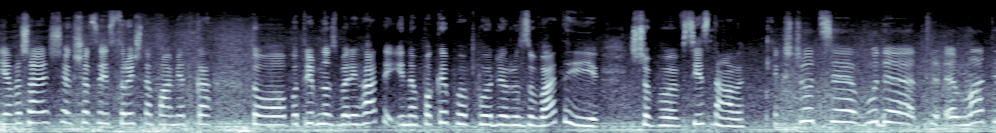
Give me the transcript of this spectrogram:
Я вважаю, що якщо це історична пам'ятка, то потрібно зберігати і навпаки популяризувати її, щоб всі знали. Якщо це буде мати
